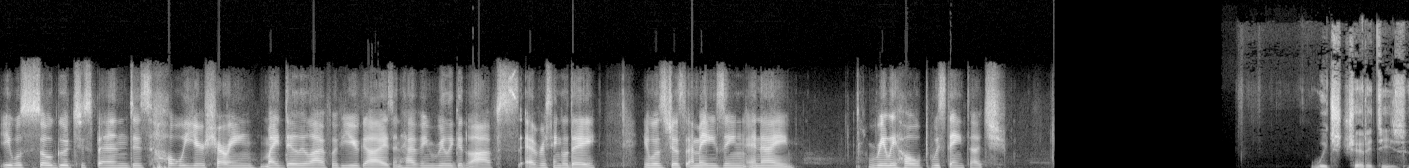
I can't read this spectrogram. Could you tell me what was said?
it was so good to spend this whole year sharing my daily life with you guys and having really good laughs every single day. It was just amazing, and I really hope we stay in touch. Which charities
